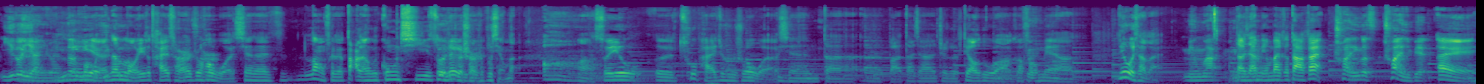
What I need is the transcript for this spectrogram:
一个演员的演员的某一一个台词儿之后，我现在浪费了大量的工期做这个事儿是不行的哦。啊，所以呃，粗排就是说我要先的呃把大家这个调度啊各方面啊溜下来，明白，大家明白个大概，串一个串一遍，哎，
